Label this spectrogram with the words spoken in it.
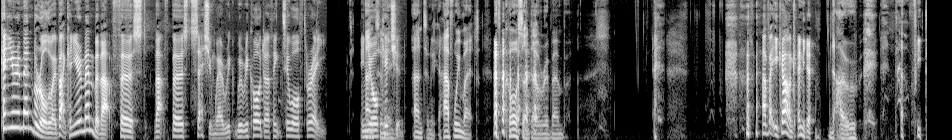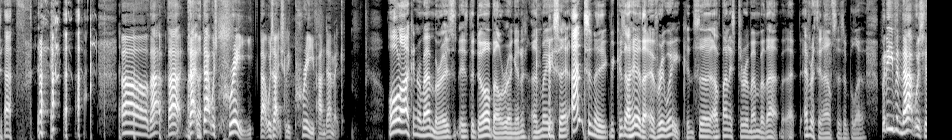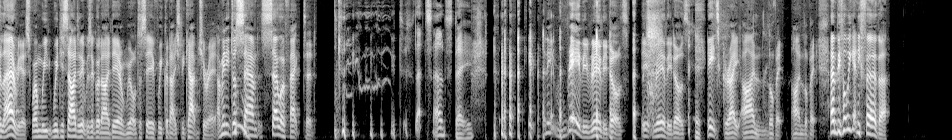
Can you remember all the way back? Can you remember that first that first session where we, we recorded, I think, two or three in your kitchen? Anthony, have we met? Of course, I don't remember. I bet you can't, can you? No, that'd be daft. Oh, that that that that was pre. That was actually pre-pandemic. All I can remember is is the doorbell ringing and me saying Anthony because I hear that every week, and so I've managed to remember that. But uh, everything else is a blur. But even that was hilarious when we, we decided it was a good idea and we ought to see if we could actually capture it. I mean, it does sound so affected. that sounds staged. It, and it really, really does. It really does. It's great. I love it. I love it. And before we get any further,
